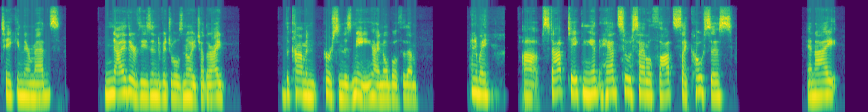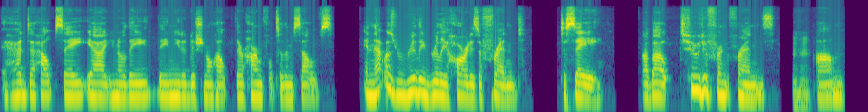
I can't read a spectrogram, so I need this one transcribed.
taking their meds. Neither of these individuals know each other. I, the common person is me. I know both of them. Anyway, uh, stopped taking it, had suicidal thoughts, psychosis, and I had to help say, yeah, you know, they they need additional help. They're harmful to themselves, and that was really really hard as a friend to say about two different friends. Mm-hmm. Um,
